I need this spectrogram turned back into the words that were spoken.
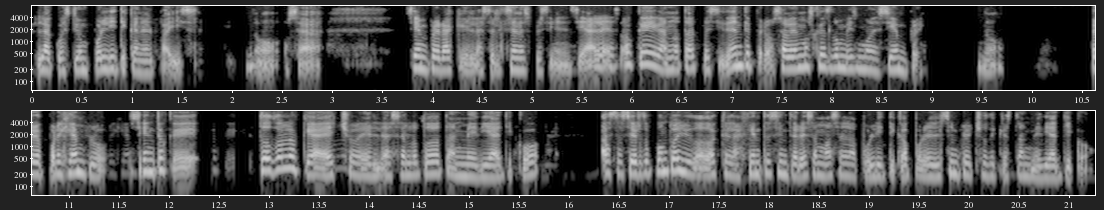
la cuestión política en el país, ¿no? O sea, siempre era que las elecciones presidenciales, ok, ganó tal presidente, pero sabemos que es lo mismo de siempre, ¿no? Pero, por ejemplo, siento que todo lo que ha hecho él, de hacerlo todo tan mediático, hasta cierto punto ha ayudado a que la gente se interese más en la política por el simple hecho de que es tan mediático,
